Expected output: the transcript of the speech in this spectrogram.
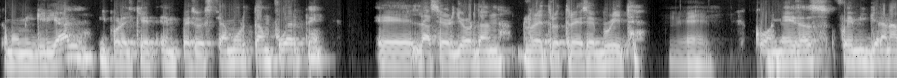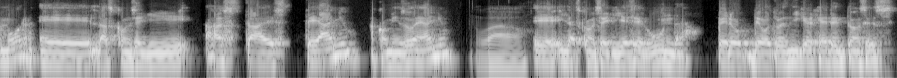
como mi grial, y por el que empezó este amor tan fuerte, eh, la Air Jordan Retro 13 Brit. Con esas fue mi gran amor. Eh, las conseguí hasta este año, a comienzo de año. Wow. y las conseguí de segunda, pero de otro sneakerhead, entonces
